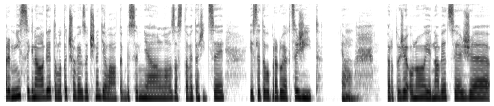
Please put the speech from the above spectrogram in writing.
první signál, kdy tohleto člověk začne dělat, tak by si měl zastavit a říct si, jestli to opravdu jak chce žít. Jo. Mm protože ono jedna věc je, že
